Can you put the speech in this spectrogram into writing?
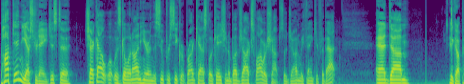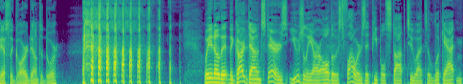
popped in yesterday just to check out what was going on here in the super secret broadcast location above Jacques Flower Shop. So, John, we thank you for that. And um, he got past the guard down the door. well, you know the the guard downstairs usually are all those flowers that people stop to uh, to look at and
